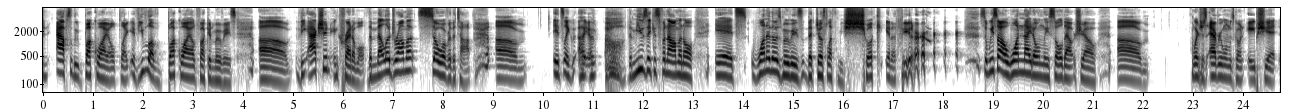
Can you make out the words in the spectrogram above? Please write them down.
an absolute buck wild like if you love buck wild fucking movies uh, the action incredible. The melodrama so over the top. Um it's like I, I- oh the music is phenomenal. It's one of those movies that just left me shook in a theater. So we saw a one night only sold out show um where just everyone was going ape shit.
